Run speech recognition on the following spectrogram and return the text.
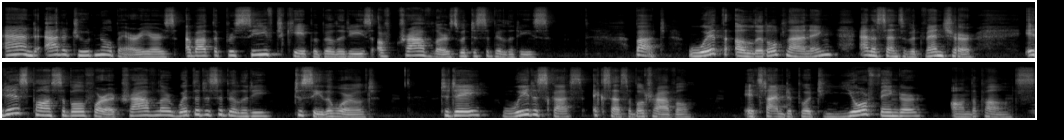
and attitudinal barriers about the perceived capabilities of travelers with disabilities. But with a little planning and a sense of adventure, it is possible for a traveler with a disability to see the world. Today, we discuss accessible travel. It's time to put your finger on the pulse.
